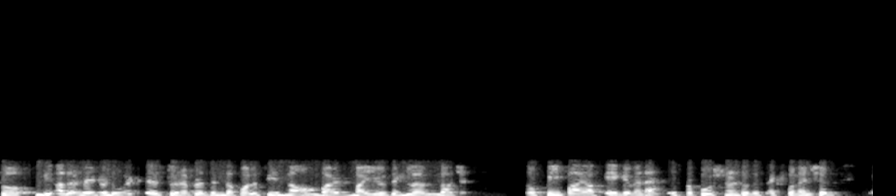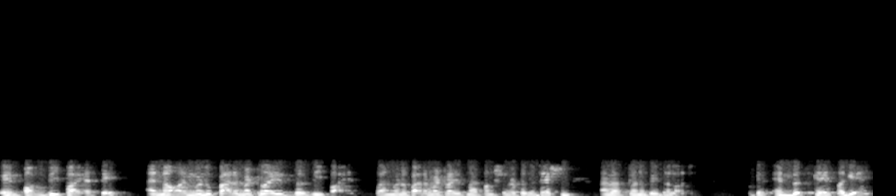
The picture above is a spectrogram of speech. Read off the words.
So the other way to do it is to represent the policy now by, by using learned logit. So p pi of a given s is proportional to this exponential in of z pi sa. And now I'm going to parameterize the z pi. So I'm going to parameterize my function representation, and that's going to be the logit. Okay. In this case, again,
